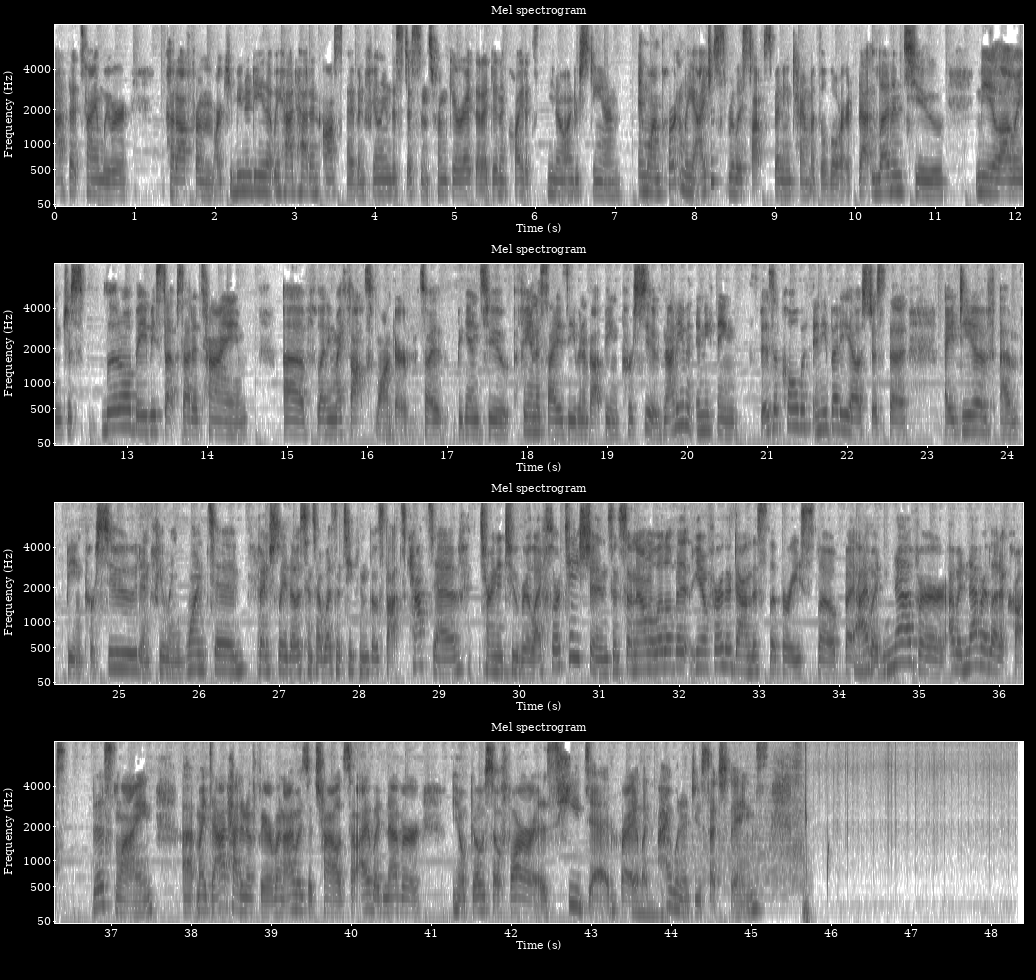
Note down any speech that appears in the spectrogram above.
At that time, we were cut off from our community that we had had in Austin. I've been feeling this distance from Garrett that I didn't quite, you know, understand. And more importantly, I just really stopped spending time with the Lord. That led into me allowing just little baby steps at a time of letting my thoughts wander. So I began to fantasize even about being pursued, not even anything physical with anybody else, just the idea of um, being pursued and feeling wanted. Eventually, though, since I wasn't taking those thoughts captive, turned into real life flirtations. And so now I'm a little bit, you know, further down this slippery slope. But mm-hmm. I would never, I would never let it cross this line. Uh, my dad had an affair when I was a child, so I would never, you know, go so far as he did, right? Mm. Like I wouldn't do such things.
